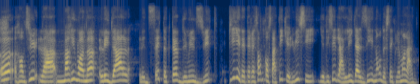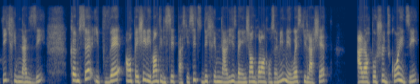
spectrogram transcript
a rendu la marijuana légale le 17 octobre 2018. Puis, il est intéressant de constater que lui, c'est, il a décidé de la légaliser et non de simplement la décriminaliser. Comme ça, il pouvait empêcher les ventes illicites. Parce que si tu décriminalises, ben, les gens ont le droit d'en consommer, mais où est-ce qu'ils l'achètent? À leur pocheux du coin, tu sais.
